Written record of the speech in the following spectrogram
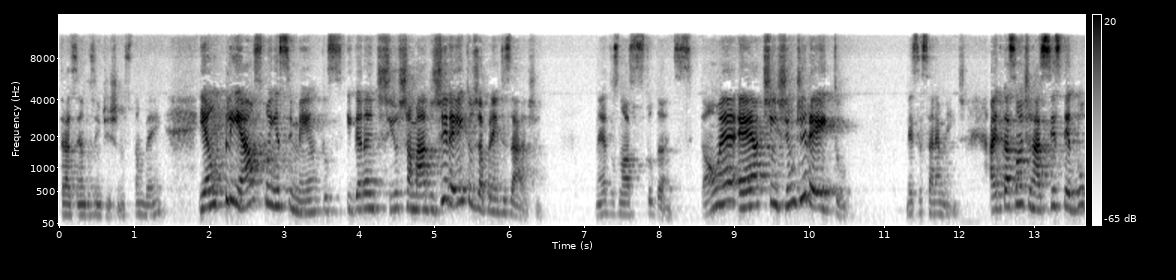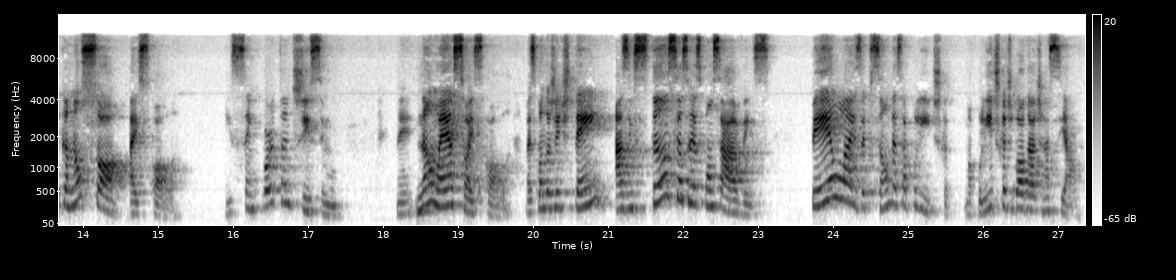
trazendo os indígenas também, e é ampliar os conhecimentos e garantir os chamados direitos de aprendizagem. né, dos nossos estudantes. Então, é, é atingir um direito, necessariamente. A educação antirracista educa não só a escola, isso é importantíssimo. Né? Não é só a escola, mas quando a gente tem as instâncias responsáveis pela execução dessa política, uma política de igualdade racial,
